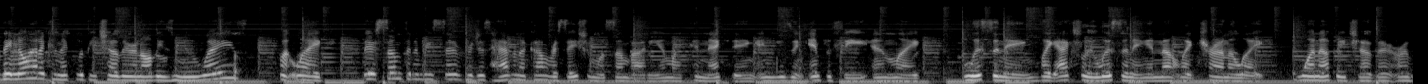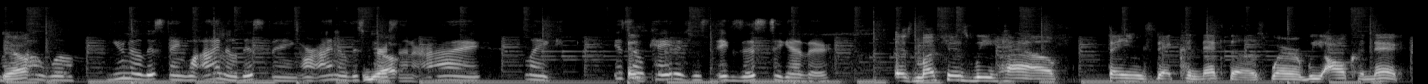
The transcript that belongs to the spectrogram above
they know how to connect with each other in all these new ways, but like there's something to be said for just having a conversation with somebody and like connecting and using empathy and like listening, like actually listening and not like trying to like one up each other or like, Yeah. oh well, you know this thing, well I know this thing, or I know this person, or I like it's It's- okay to just exist together. as much as we have things that connect us where we all connect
